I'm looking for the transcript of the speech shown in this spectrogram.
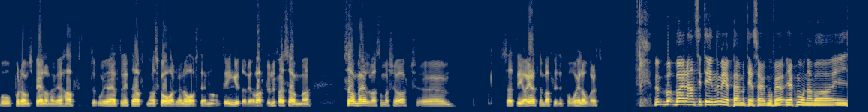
på, på de spelarna vi har haft. Och vi har egentligen inte haft några skador eller avstängningar någonting utan det har varit ungefär samma, samma elva som har kört. Eh, Så att det har egentligen bara flutit på hela året. Men vad, är det han sitter inne med Per Mattias Högmo? För jag, jag kommer ihåg när han var i,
